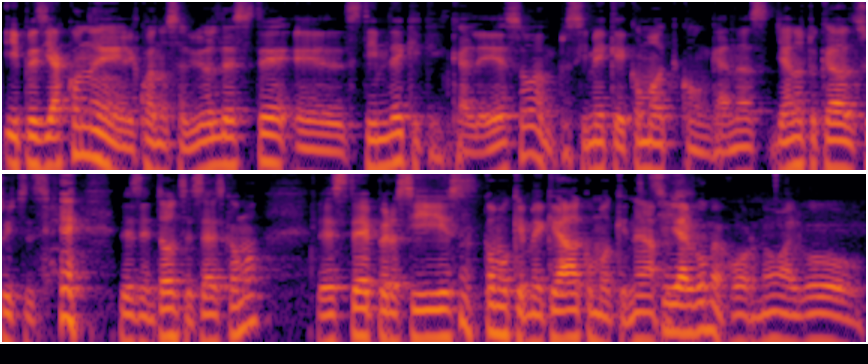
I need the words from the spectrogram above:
y pues ya con el, cuando salió el de este, el Steam Deck y que calé eso, pues sí me quedé como con ganas, ya no tocaba el Switch desde, desde entonces, ¿sabes cómo? Este, pero sí es como que me quedaba como que nada. Sí, pues, algo mejor, ¿no? Algo...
